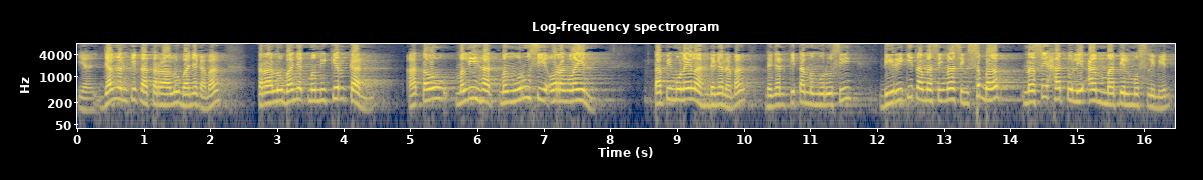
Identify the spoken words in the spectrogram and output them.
ya, jangan kita terlalu banyak apa? Terlalu banyak memikirkan atau melihat mengurusi orang lain. Tapi mulailah dengan apa? Dengan kita mengurusi diri kita masing-masing sebab nasihatul ammatil muslimin,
